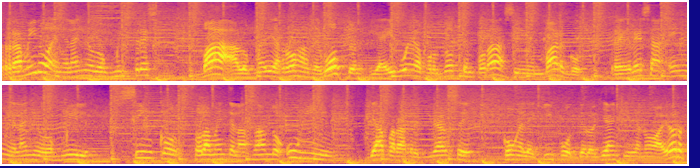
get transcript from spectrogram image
Ramiro en el año 2003 va a los Medias Rojas de Boston y ahí juega por dos temporadas. Sin embargo, regresa en el año 2005 solamente lanzando un inning ya para retirarse con el equipo de los Yankees de Nueva York.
